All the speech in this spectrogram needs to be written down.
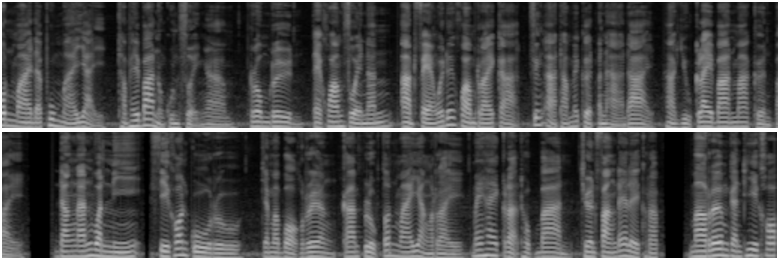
ต้นไม้และพุ่มไม้ใหญ่ทำให้บ้านของคุณสวยงาม ร่มรื่น แต่ความสวยนั้นอาจแฝงไว้ด้วยความร้ายกาจซึ่งอาจทำให้เกิดปัญหาได้ หากอยู่ใกล้บ้านมากเกินไป ดังนั้นวันนี้ซีคอนกูรูจะมาบอกเรื่องการปลูกต้นไม้อย่างไร ไม่ให้กระทบบ้าน เชิญฟังได้เลยครับ มาเริ่มกันที่ข้อ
